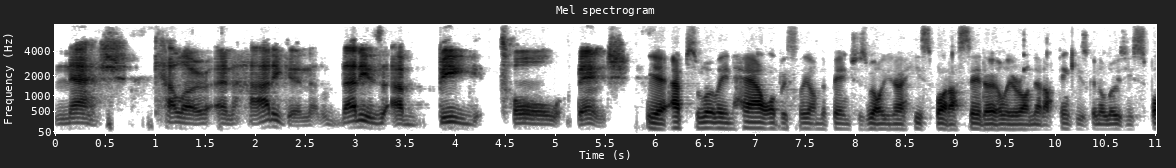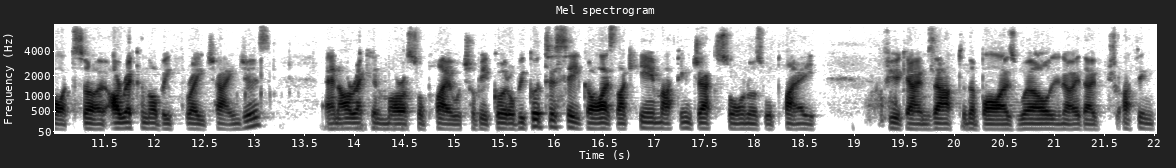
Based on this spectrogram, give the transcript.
Nash, Callow, and Hartigan. That is a big, tall bench. Yeah, absolutely. And Howe, obviously, on the bench as well. You know, his spot, I said earlier on that I think he's going to lose his spot. So I reckon there'll be three changes. And I reckon Morris will play, which will be good. It'll be good to see guys like him. I think Jack Saunders will play a few games after the bye as well. You know, they've I think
